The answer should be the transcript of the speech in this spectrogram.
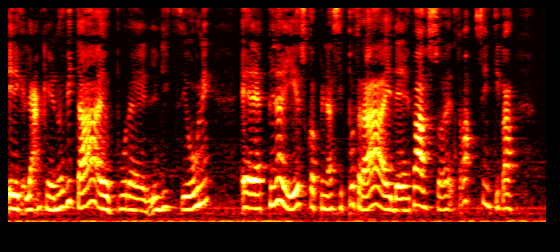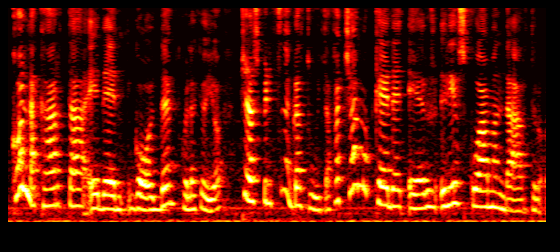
e anche le novità oppure le edizioni. E appena riesco, appena si potrà ed è passo, ho detto ma senti ma con la carta ed è gold, quella che ho io, c'è la spedizione gratuita, facciamo che è, riesco a mandartelo.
